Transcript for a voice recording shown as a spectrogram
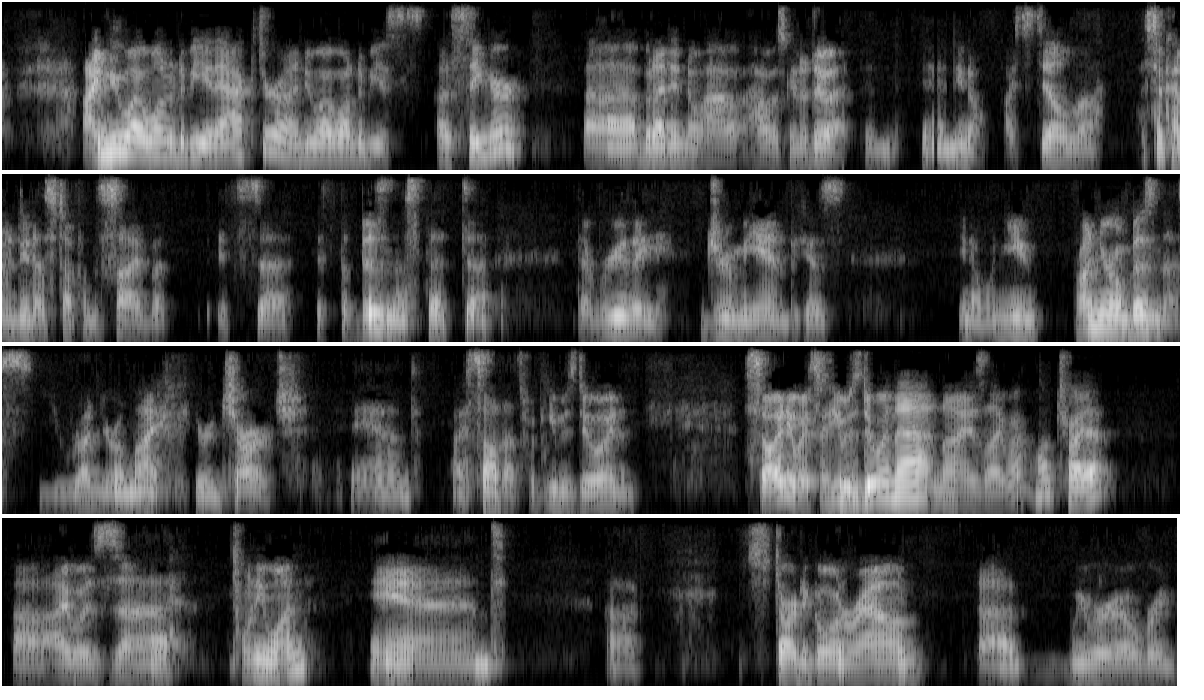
I knew I wanted to be an actor. I knew I wanted to be a, a singer. Uh, but I didn't know how, how I was going to do it. And, and, you know, I still, uh, I still kind of do that stuff on the side, but it's uh, it's the business that uh, that really drew me in because you know when you run your own business, you run your own life, you're in charge, and I saw that's what he was doing, and so anyway, so he was doing that, and I was like, well, I'll try it. Uh, I was uh, 21 and uh, started going around. Uh, we were over, in,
